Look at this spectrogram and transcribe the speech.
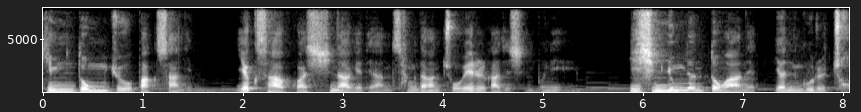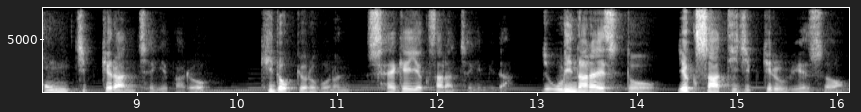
김동주 박사님 역사학과 신학에 대한 상당한 조회를 가지신 분이 26년 동안의 연구를 총집결한 책이 바로 기독교로 보는 세계 역사란 책입니다. 우리나라에서도 역사 뒤집기를 위해서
